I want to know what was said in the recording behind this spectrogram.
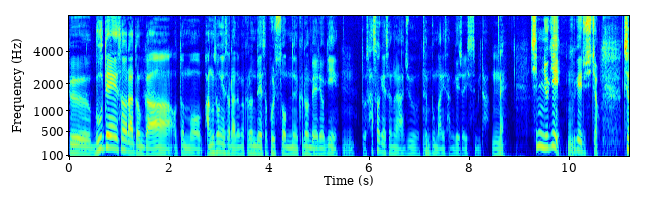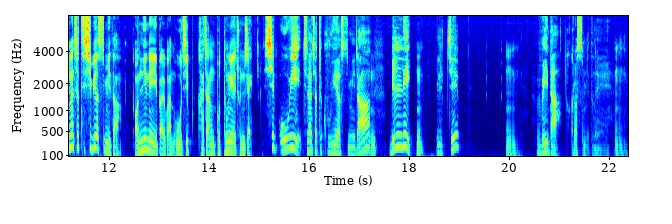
그 무대에서라던가 어떤 뭐 방송에서라던가 그런 데에서 볼 수 없는 그런 매력이 음. 또 사석에서는 아주 듬뿍 많이 담겨져 있습니다. 네. 16위 음. 소개해 주시죠. 지난 차트 10위였습니다. 언니네 이발관 5집 가장 보통의 존재. 15위 지난 차트 9위였습니다. 음. 밀릭 음. 일 1집 음, 위다. 그렇습니다. 네. 음.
